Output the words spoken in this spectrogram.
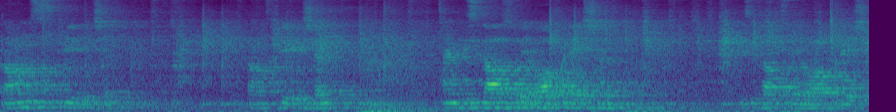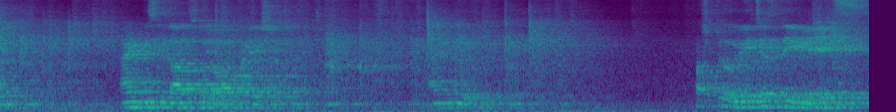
Transpiration. Transpiration and this is also evaporation. This is also evaporation. And this is also evaporation. And first reaches the lakes.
